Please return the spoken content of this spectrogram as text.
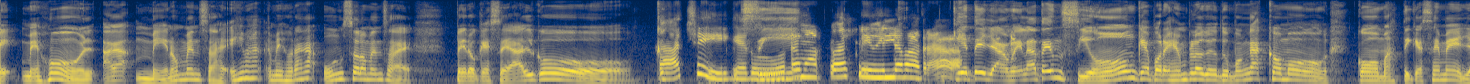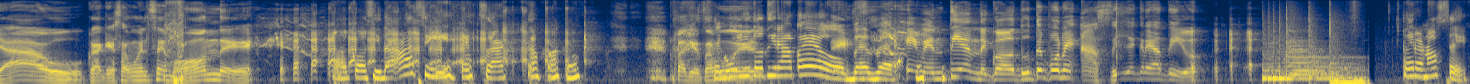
eh, mejor haga menos mensajes. Es mejor haga un solo mensaje, pero que sea algo. Cachi, que tú te muestras a escribirle para atrás. Que te llame la atención, que por ejemplo, que tú pongas como, como mastique ese mellao, que esa mujer se monde. cositas así, exacto. Para que esa mujer... tirapeo, bebé. ¿Me entiendes? Cuando tú te pones así de creativo. Pero no sé,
